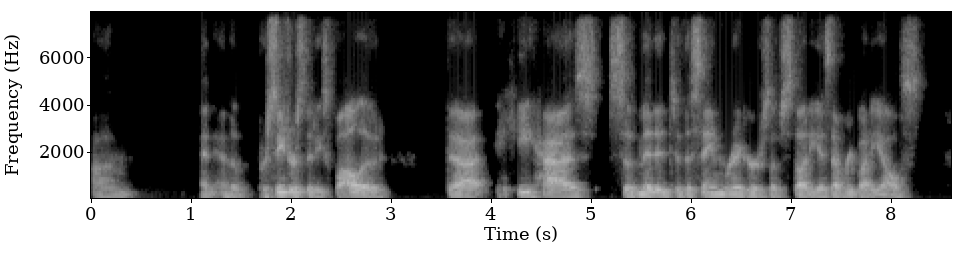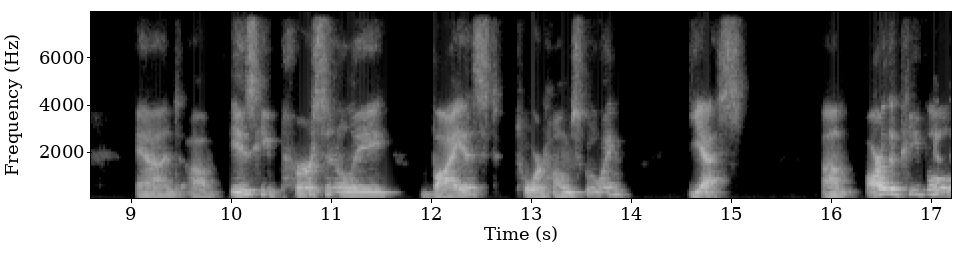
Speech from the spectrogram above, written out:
um, and, and the procedures that he's followed, that he has submitted to the same rigors of study as everybody else. And um, is he personally biased toward homeschooling? Yes. Um, are the people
